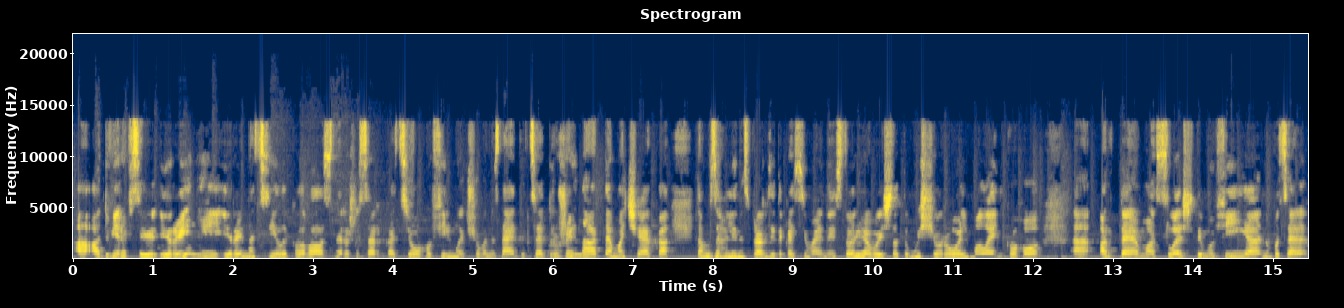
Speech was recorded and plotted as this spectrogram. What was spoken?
а, а довірився Ірині. Ірина Цілик, власне, режисерка цього фільму. Якщо ви не знаєте, це дружина Артема Чеха. Там взагалі насправді така сімейна історія вийшла, тому що роль маленького е, Артема слеш Тимофія, ну бо це е,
